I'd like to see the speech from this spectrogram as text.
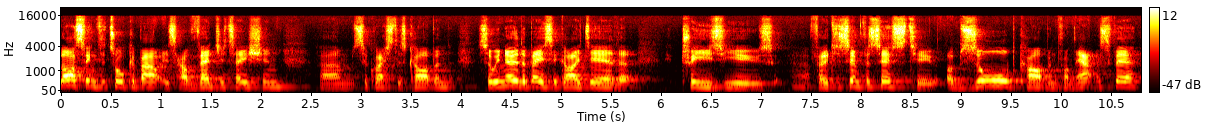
Last thing to talk about is how vegetation um, sequesters carbon. So we know the basic idea that trees use uh, photosynthesis to absorb carbon from the atmosphere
